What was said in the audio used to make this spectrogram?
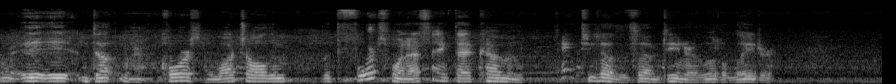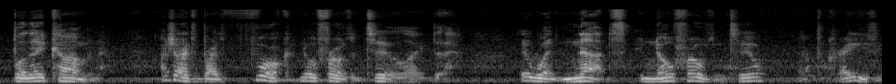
It, it, of course, I watch all of them. But the fourth one, I think that coming, I think 2017 or a little later. But they coming. I tried to buy the fuck no Frozen 2. Like, the, it went nuts. No Frozen 2? That's crazy.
